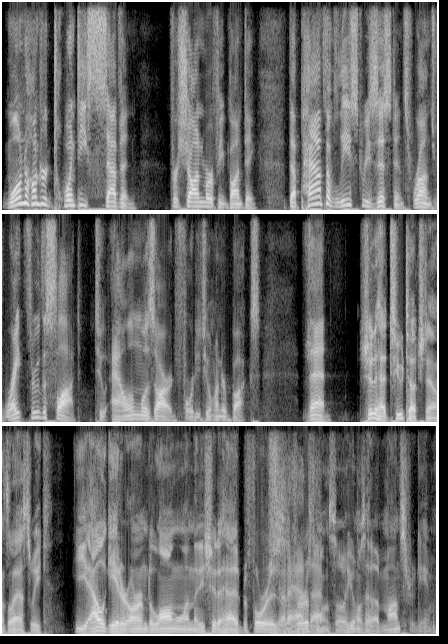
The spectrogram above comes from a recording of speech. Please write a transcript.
127 for Sean Murphy Bunting. The path of least resistance runs right through the slot to Allen Lazard, 4200 bucks. Then Should have had two touchdowns last week. He alligator armed a long one that he should have had before his Should have had first one, so he almost had a monster game.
